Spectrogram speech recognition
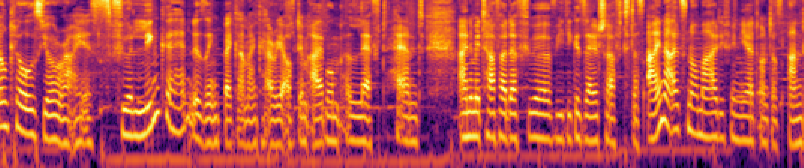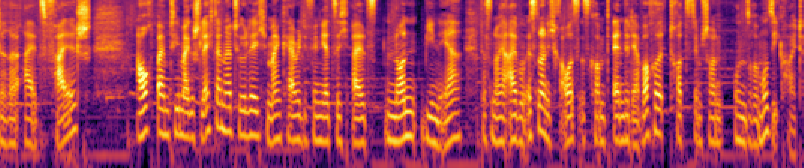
Don't Close Your Eyes. Für linke Hände singt Becca Mancari auf dem Album Left Hand. Eine Metapher dafür, wie die Gesellschaft das eine als normal definiert und das andere als falsch. Auch beim Thema Geschlechter natürlich. Mancari definiert sich als non-binär. Das neue Album ist noch nicht raus. Es kommt Ende der Woche. Trotzdem schon unsere Musik heute.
